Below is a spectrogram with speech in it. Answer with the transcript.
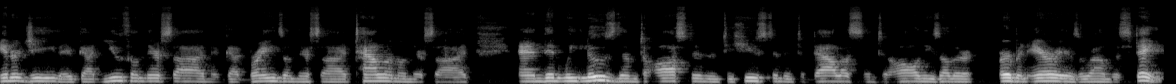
energy, they've got youth on their side, they've got brains on their side, talent on their side, and then we lose them to Austin and to Houston and to Dallas and to all these other urban areas around the state.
